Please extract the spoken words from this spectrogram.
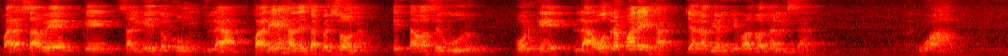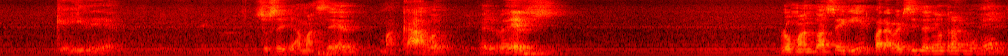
para saber que saliendo con la pareja de esa persona estaba seguro, porque la otra pareja ya la habían llevado a analizar. ¡Wow! ¡Qué idea! Eso se llama ser macabro, perverso lo mandó a seguir para ver si tenía otras mujeres,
